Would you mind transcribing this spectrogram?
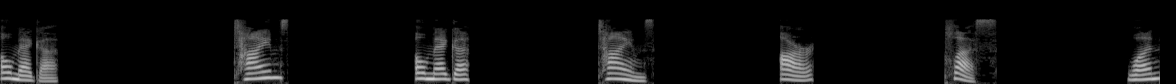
Omega times omega times r plus 1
